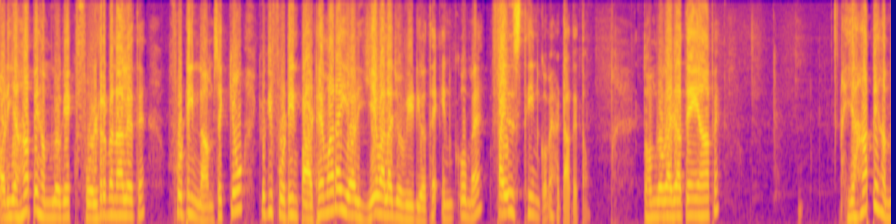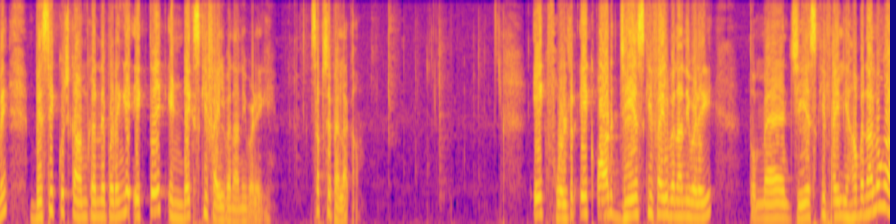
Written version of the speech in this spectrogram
और यहाँ पे हम लोग एक फोल्डर बना लेते हैं 14 नाम से। क्यों? क्योंकि 14 पार्ट है हमारा, ये और ये वाला जो वीडियो थे, इनको मैं, फाइल्स थी, इनको मैं हटा देता हूँ। तो हम लोग आ जाते हैं यहाँ पे। यहाँ पे हमें बेसिक कुछ काम करने पड़ेंगे। एक तो एक इंडेक्स की फ़ाइल बनानी पड़ेगी। सबसे पहला काम। एक फोल्डर एक और जेएस की फ़ाइल बनानी पड़ेगी। तो मैं जेएस की फ़ाइल यहाँ बना लूँगा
